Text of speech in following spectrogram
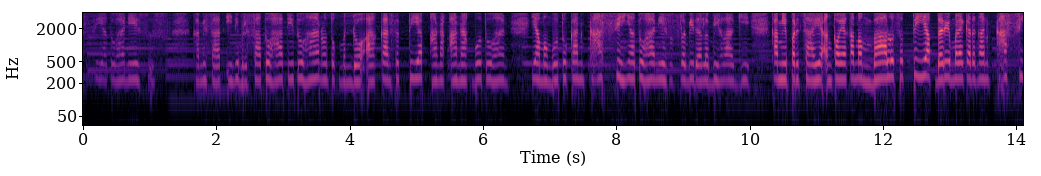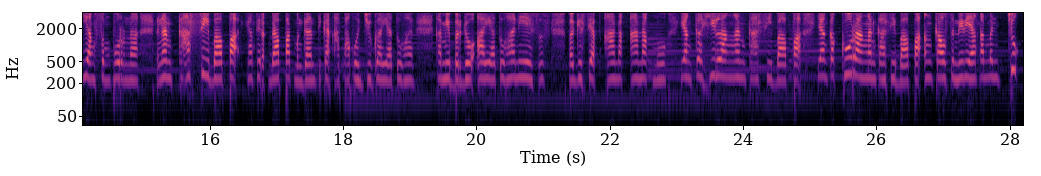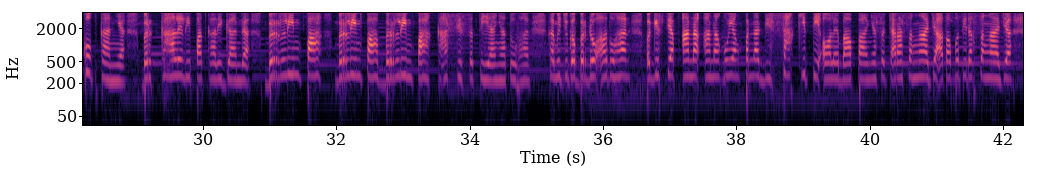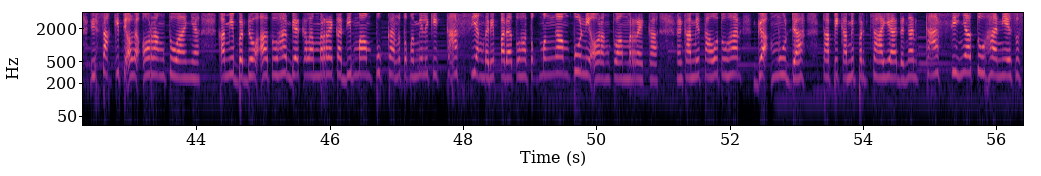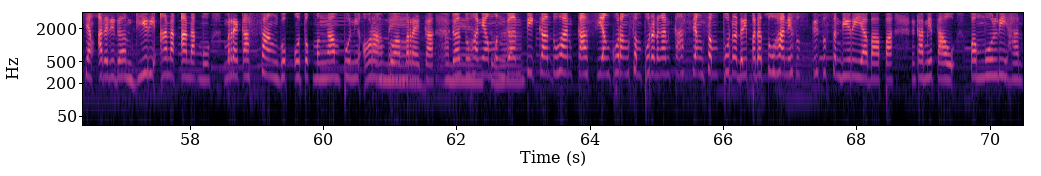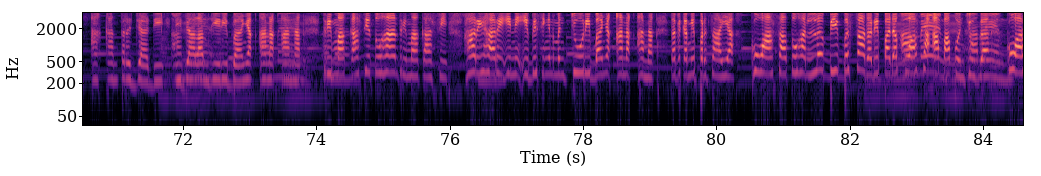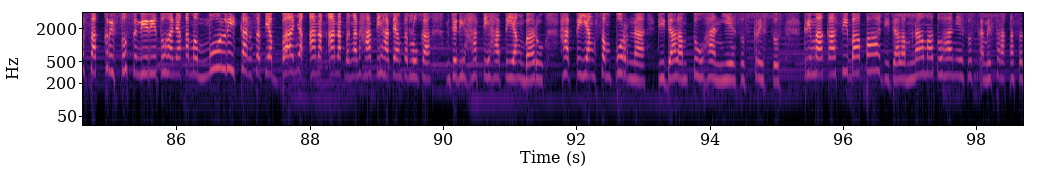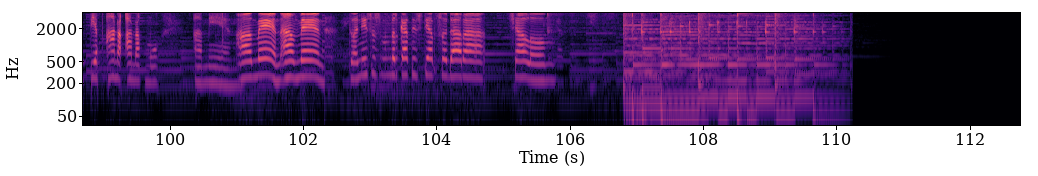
Kasih ya Tuhan Yesus. Kami saat ini bersatu hati Tuhan untuk mendoakan setiap anak-anakmu Tuhan yang membutuhkan kasihnya Tuhan Yesus lebih dan lebih lagi. Kami percaya Engkau yang akan membalut setiap dari mereka dengan kasih yang sempurna, dengan kasih Bapa yang tidak dapat menggantikan apa pun juga ya Tuhan. Kami berdoa ya Tuhan Yesus bagi setiap anak-anakmu yang kehilangan kasih Bapa, yang kekurangan kasih Bapa, Engkau sendiri yang akan mencukupkannya berkali lipat kali ganda, berlimpah, berlimpah, berlimpah kasih setianya Tuhan. Kami juga berdoa Tuhan bagi setiap anak-anakmu yang pernah disakiti oleh bapaknya secara sengaja ataupun tidak sengaja, disakiti oleh orang tuanya. Kami berdoa Tuhan biar kalau mereka dimampukan untuk memiliki kasih yang daripada Tuhan untuk mengampuni orang tua mereka. Dan kami tahu Tuhan gak mudah, tapi kami percaya dengan kasihnya Tuhan Yesus yang ada di dalam diri anak-anakmu, mereka sanggup untuk untuk mengampuni orang Amen. tua mereka. Amen. Dan Tuhan yang Tuhan. menggantikan Tuhan kasih yang kurang sempurna dengan kasih yang sempurna daripada Tuhan Yesus Kristus sendiri ya Bapak. Dan kami tahu pemulihan akan terjadi Amen. di dalam diri banyak anak-anak. Terima Amen. kasih Tuhan, terima kasih. Hari-hari ini iblis ingin mencuri banyak anak-anak. Tapi kami percaya kuasa Tuhan lebih besar daripada kuasa Amen. apa pun juga. Amen. Kuasa Kristus sendiri Tuhan yang akan memulihkan setiap banyak anak-anak dengan hati-hati yang terluka menjadi hati-hati yang baru, hati yang sempurna di dalam Tuhan Yesus Kristus. Terima kasih Bapa, di dalam nama Tuhan Yesus kami serahkan setiap anak-anakmu. Amin. Amin, amin. Tuhan Yesus memberkati setiap saudara. Shalom.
